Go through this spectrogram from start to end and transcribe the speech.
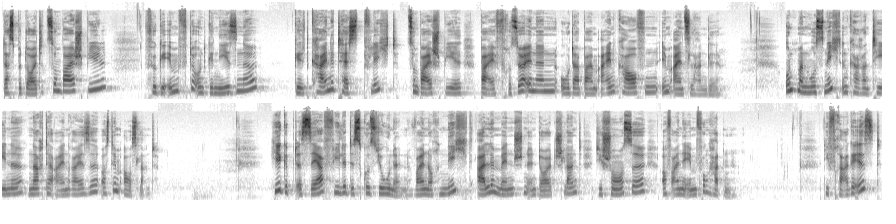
Das bedeutet zum Beispiel, für geimpfte und Genesene gilt keine Testpflicht, zum Beispiel bei Friseurinnen oder beim Einkaufen im Einzelhandel. Und man muss nicht in Quarantäne nach der Einreise aus dem Ausland. Hier gibt es sehr viele Diskussionen, weil noch nicht alle Menschen in Deutschland die Chance auf eine Impfung hatten. Die Frage ist,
